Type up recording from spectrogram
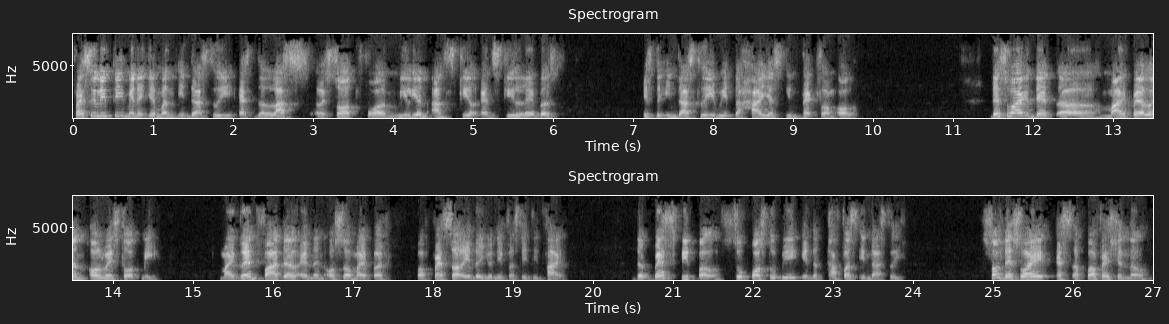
Facility management industry as the last resort for a million unskilled and skilled laborers is the industry with the highest impact from all. That's why that uh, my parents always taught me, my grandfather and then also my professor in the university time, the best people supposed to be in the toughest industry. So that's why as a professional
